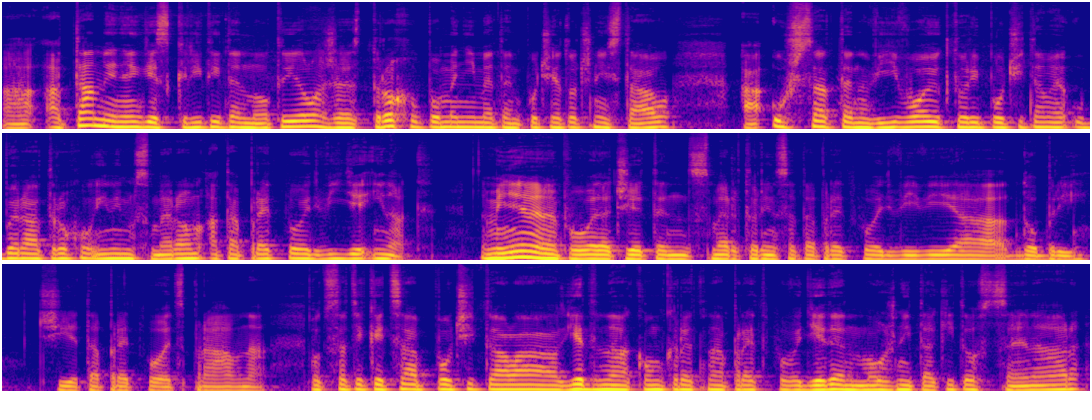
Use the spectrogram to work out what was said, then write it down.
A, a tam je niekde skrytý ten motýl, že trochu pomeníme ten počiatočný stav a už sa ten vývoj, ktorý počítame, uberá trochu iným smerom a tá predpoveď vyjde inak. My nevieme povedať, či je ten smer, ktorým sa tá predpoveď vyvíja, dobrý, či je tá predpoveď správna. V podstate, keď sa počítala jedna konkrétna predpoveď, jeden možný takýto scenár,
